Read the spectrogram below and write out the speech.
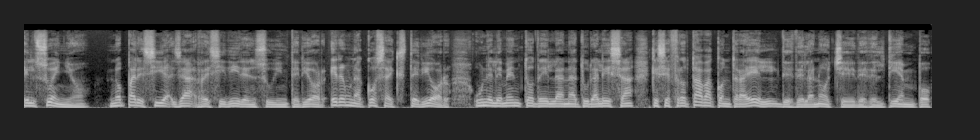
El sueño no parecía ya residir en su interior, era una cosa exterior, un elemento de la naturaleza que se frotaba contra él desde la noche, desde el tiempo,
